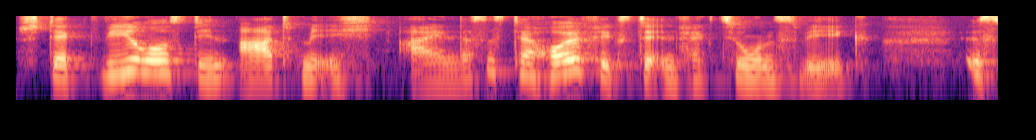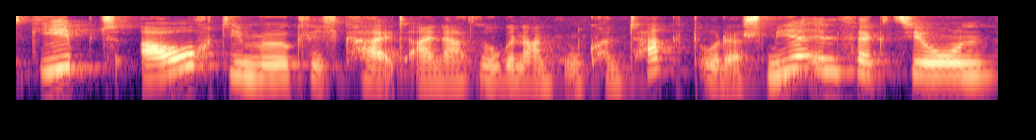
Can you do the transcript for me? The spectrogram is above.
steckt Virus, den atme ich ein. Das ist der häufigste Infektionsweg. Es gibt auch die Möglichkeit einer sogenannten Kontakt- oder Schmierinfektion.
